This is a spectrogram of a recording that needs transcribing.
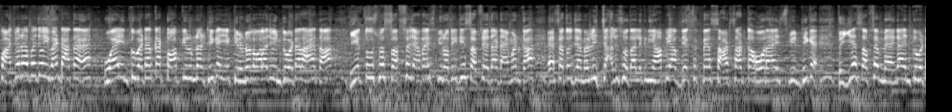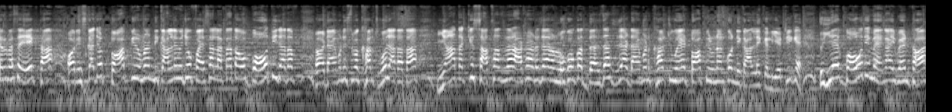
पाँचवें नंबर पे जो इवेंट आता है, वो है इनक्यूबेटर का टॉप क्रिमिनल ठीक है? ये क्रिमिनल वाला जो इनक्यूबेटर आया था, ये तो उसमें सबसे ज़्यादा स्पिन होती थी, सबसे ज़्यादा डायमंड का। ऐसा तो जनरली 40 होता है लेकिन यहाँ पे आप देख सकते हैं साठ साठ का हो रहा है स्पिन ठीक है? तो ये सबसे महँगा इनक्यूबेटर में से एक था, और इसका जो टॉप क्रिमिनल निकालने में जो पैसा लगता था, वो बहुत ही ज़्यादा डायमंड इसमें खर्च हो जाता था। यहाँ तक कि सात सात हज़ार आठ आठ हज़ार लोगों का दस दस हज़ार डायमंड खर्च हुए हैं टॉप क्रिमिनल को निकालने के लिए, ठीक है? तो ये एक बहुत ही महँगा इवेंट था,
